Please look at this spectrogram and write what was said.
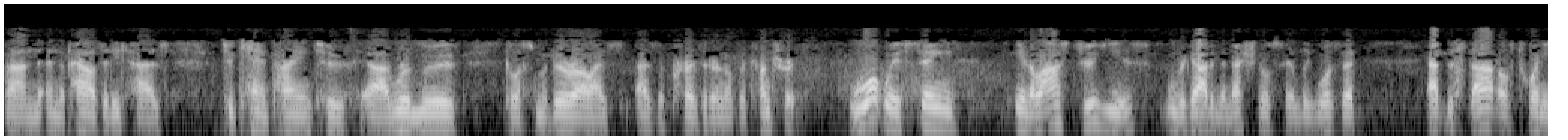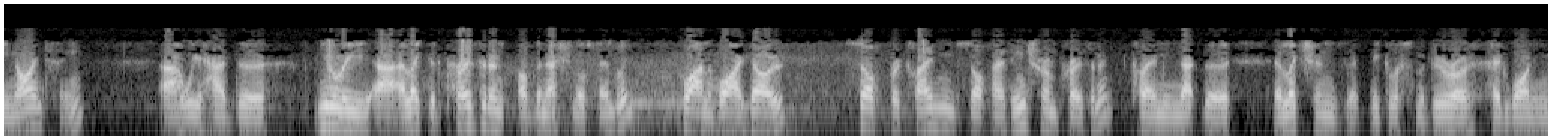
um, and the powers that it has to campaign to uh, remove Nicolas Maduro as, as the president of the country. What we've seen in the last two years regarding the National Assembly was that at the start of 2019, uh, we had the newly uh, elected president of the National Assembly, Juan Guaido, self-proclaiming himself as interim president, claiming that the elections that Nicolas Maduro had won in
